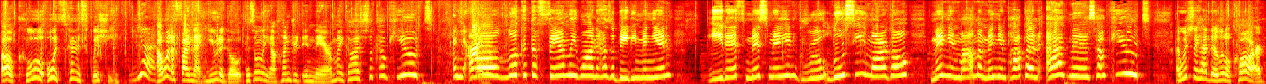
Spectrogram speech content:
Oh, cool. Oh, it's kind of squishy. Yeah. I want to find that Unigoat. There's only a hundred in there. Oh my gosh, look how cute. And oh, I'm... look at the family one. It has a baby minion. Edith, Miss Minion, Gru, Lucy, Margo, Minion Mama, Minion Papa, and Agnes. How cute. I wish they had their little car.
